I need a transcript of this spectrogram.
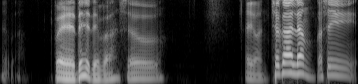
di ba? Pwede, di ba? So, ayun. Tsaga lang, kasi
